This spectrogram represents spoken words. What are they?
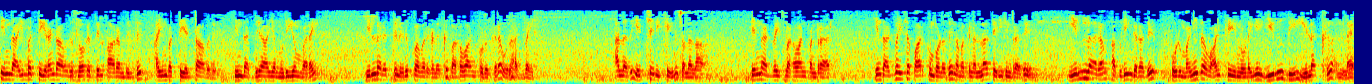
இந்த ஐம்பத்தி இரண்டாவது ஸ்லோகத்தில் ஆரம்பித்து ஐம்பத்தி எட்டாவது இந்த அத்தியாயம் முடியும் வரை இல்லறத்தில் இருப்பவர்களுக்கு பகவான் கொடுக்கிற ஒரு அட்வைஸ் அல்லது எச்சரிக்கைன்னு சொல்லலாம். என்ன அட்வைஸ் பகவான் பண்றார்? இந்த அட்வைஸ பார்க்கும் பொழுது நமக்கு நல்லா தெரிகின்றது. இல்லறம் அப்படிங்கிறது ஒரு மனித வாழ்க்கையினுடைய இறுதி இலக்கு அல்ல.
